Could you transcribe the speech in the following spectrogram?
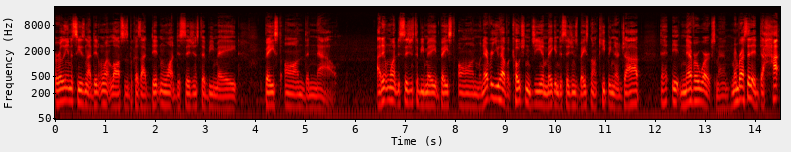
early in the season, I didn't want losses because I didn't want decisions to be made based on the now. I didn't want decisions to be made based on whenever you have a coach and GM making decisions based on keeping their job, that it never works, man. Remember I said it the hot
